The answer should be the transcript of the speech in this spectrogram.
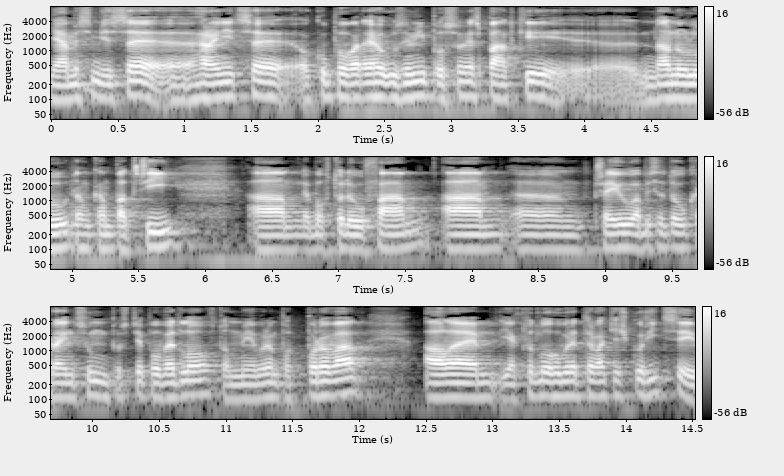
Já myslím, že se hranice okupovaného území posune zpátky na nulu, tam kam patří, a, nebo v to doufám. A e, přeju, aby se to Ukrajincům prostě povedlo, v tom je budeme podporovat ale jak to dlouho bude trvat, těžko říci.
